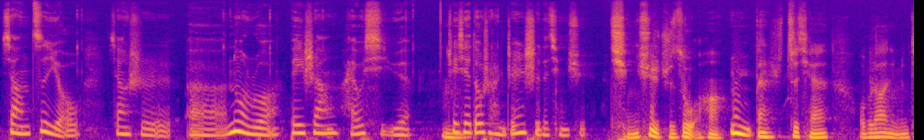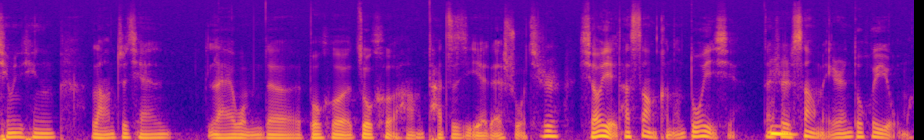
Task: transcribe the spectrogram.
像自由，像是呃懦弱、悲伤，还有喜悦，这些都是很真实的情绪。情绪之作，哈，嗯。但是之前我不知道你们听没听狼之前来我们的博客做客哈，他自己也在说，其实小野他丧可能多一些，但是丧每个人都会有嘛。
